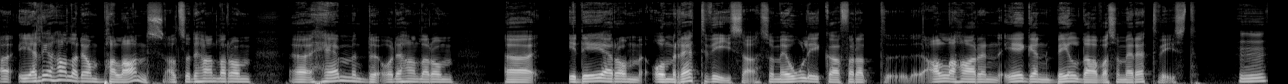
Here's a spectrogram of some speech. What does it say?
äh, Egentligen handlar det om balans. Alltså det handlar om uh, hämnd och det handlar om äh, idéer om, om rättvisa som är olika för att alla har en egen bild av vad som är rättvist. Mm.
